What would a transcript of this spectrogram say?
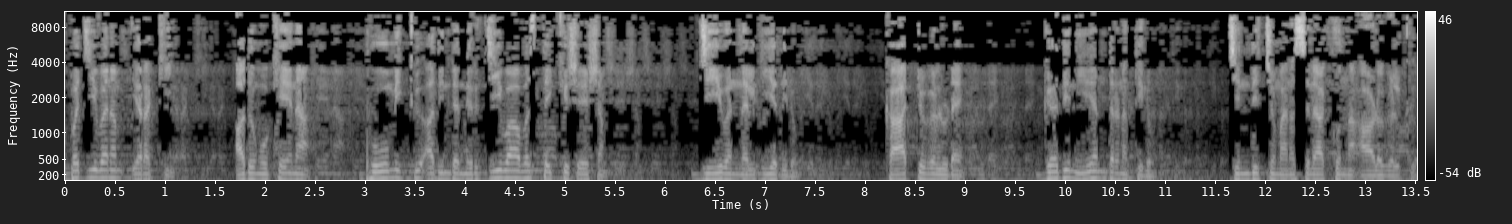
ഉപജീവനം ഇറക്കി അതു മുഖേന ഭൂമിക്ക് അതിന്റെ നിർജീവാവസ്ഥയ്ക്കു ശേഷം ജീവൻ നൽകിയതിലും കാറ്റുകളുടെ ഗതി നിയന്ത്രണത്തിലും ചിന്തിച്ചു മനസ്സിലാക്കുന്ന ആളുകൾക്ക്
